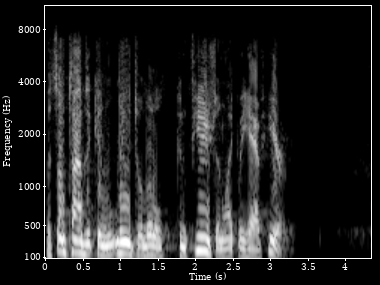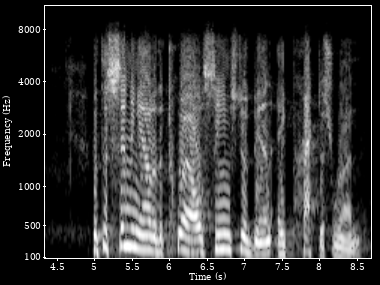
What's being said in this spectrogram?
But sometimes it can lead to a little confusion like we have here. But the sending out of the 12 seems to have been a practice run.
